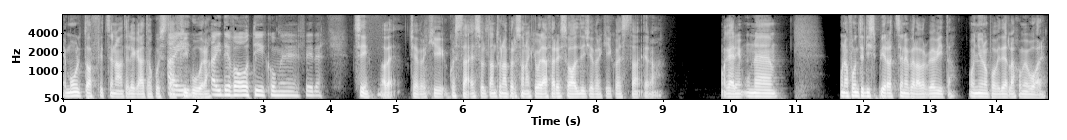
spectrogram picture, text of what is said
è molto affezionato e legato a questa ai, figura. Ai devoti come Fede. Sì, vabbè, cioè per chi questa è soltanto una persona che voleva fare soldi, cioè per chi questa era magari un, una fonte di ispirazione per la propria vita. Ognuno può vederla come vuole.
